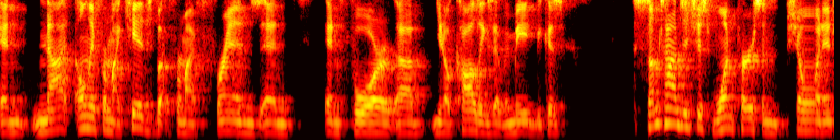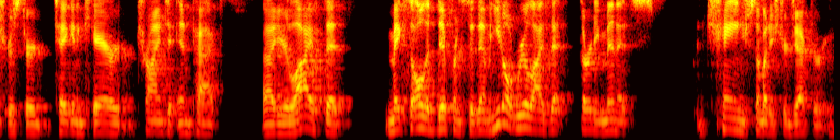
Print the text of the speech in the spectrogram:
And not only for my kids but for my friends and and for uh, you know colleagues that we meet because sometimes it's just one person showing interest or taking care trying to impact uh, your life that makes all the difference to them. And you don't realize that 30 minutes change somebody's trajectory.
